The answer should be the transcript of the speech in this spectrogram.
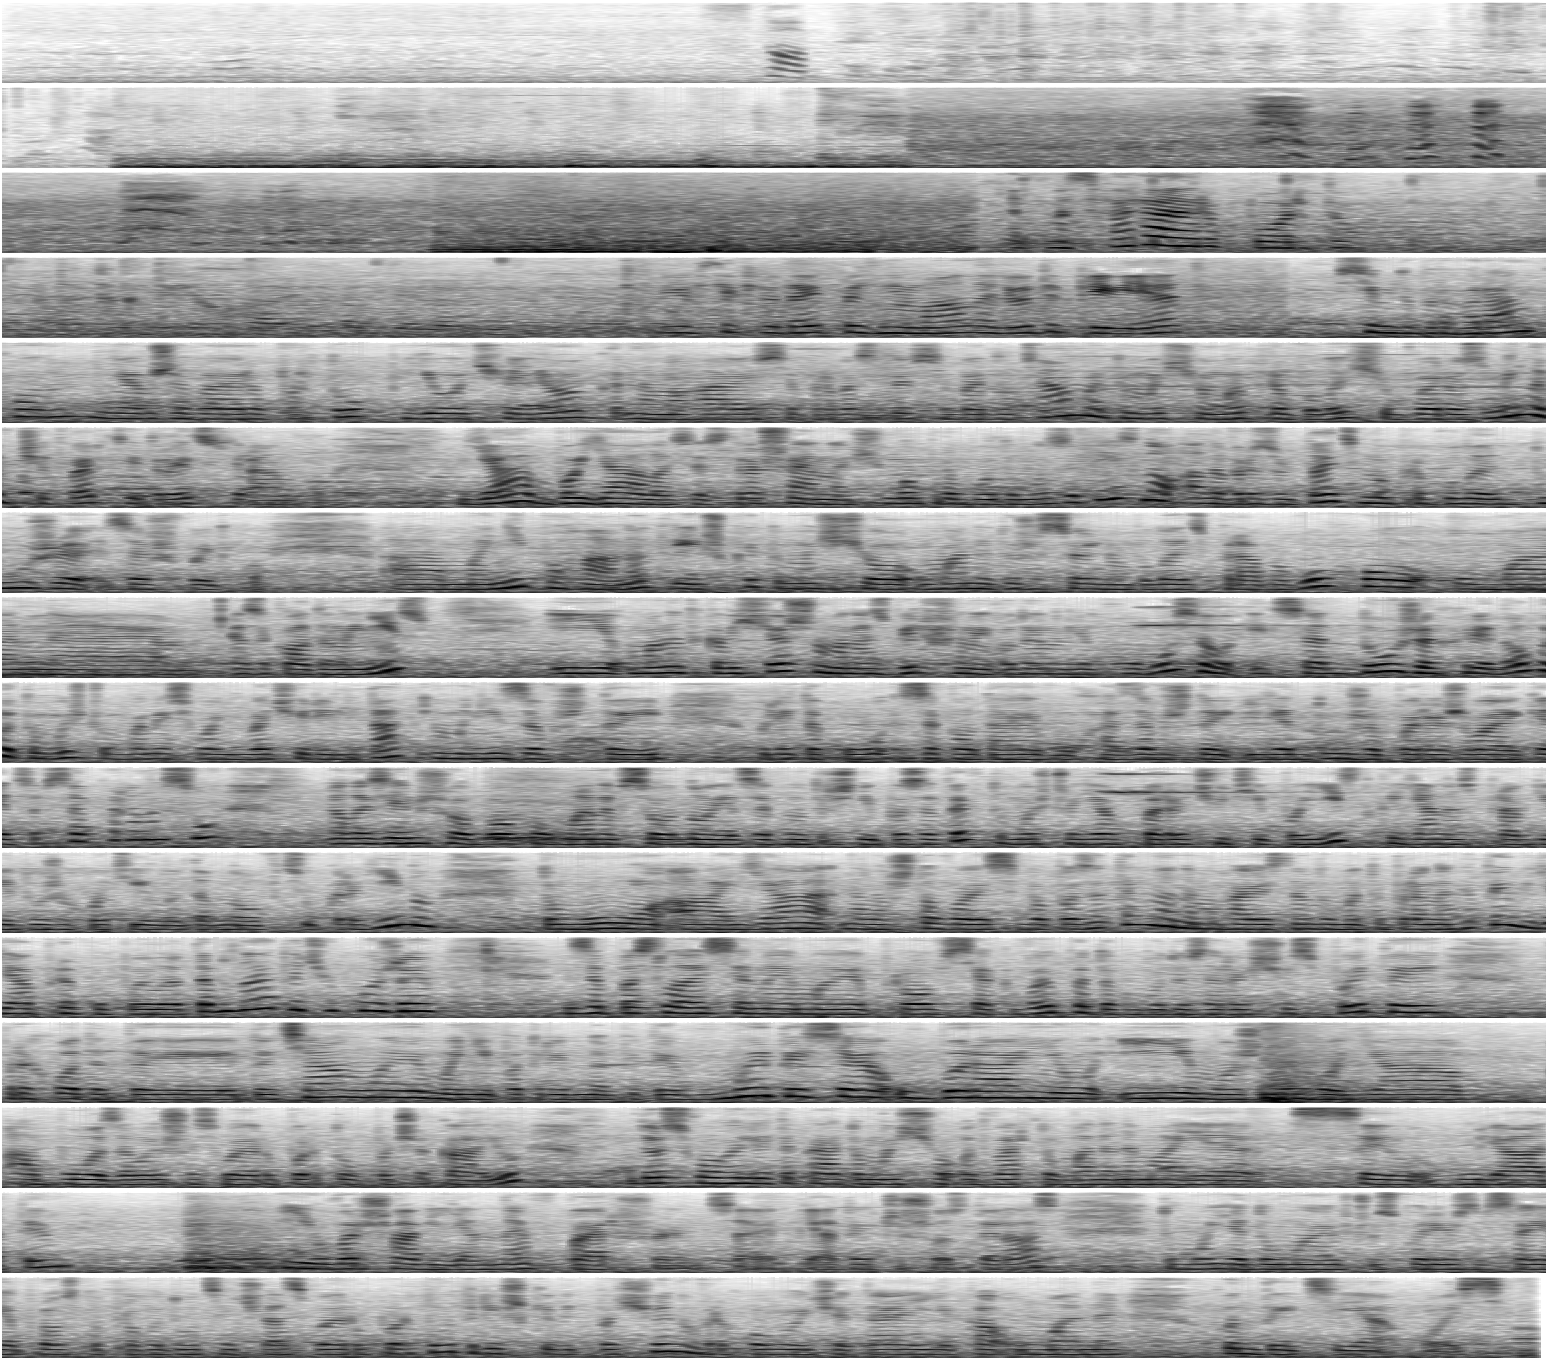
Атмосфера аеропорту. Тут так тихо. Я всіх людей познімала. Люди, привіт. Всім доброго ранку. Я вже в аеропорту, п'ю чайок, намагаюся привести себе до тями, тому що ми прибули, щоб ви розуміли, в 4.30 ранку. Я боялася страшенно, що ми прибудемо запізно, але в результаті ми прибули дуже зашвидко. А мені погано трішки, тому що у мене дуже сильно болить праве вухо, у мене закладений ніс, і у мене таке відчуття, що у мене збільшений один лімфовузол, і це дуже хрідово, тому що в мене сьогодні ввечері літак, і мені завжди в літаку закладає вуха. Завжди. І я дуже переживаю, як я це все перенесу. Але з іншого боку, в мене все одно є цей внутрішній позитив, тому що я в перечутті поїздки. Я насправді дуже хотіла давно в цю країну, тому а, я налаштовую себе позитивно, намагаюся не думати про негатив. Я прикупила таблеточок уже, запаслася ними про всяк випадок. Буду зараз щось пити, приходити до тями. Мені потрібно піти вмитися у вбиральню, і можливо я. Або залишусь в аеропорту, почекаю до свого літака, тому що одверто в мене немає сил гуляти. І у Варшаві я не вперше, це п'ятий чи шостий раз. Тому я думаю, що скоріш за все я просто проведу цей час в аеропорту, трішки відпочину, враховуючи те, яка у мене кондиція. Ось.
